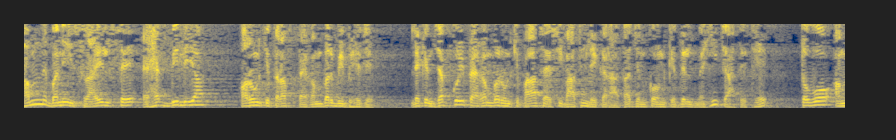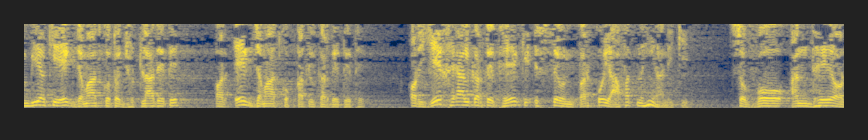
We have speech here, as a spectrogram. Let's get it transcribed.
ہم نے بنی اسرائیل سے عہد بھی لیا اور ان کی طرف پیغمبر بھی بھیجے۔ لیکن جب کوئی پیغمبر ان کے پاس ایسی باتیں لے کر آتا جن کو ان کے دل نہیں چاہتے تھے تو وہ انبیاء کی ایک جماعت کو تو جھٹلا دیتے اور ایک جماعت کو قتل کر دیتے تھے۔ اور یہ خیال کرتے تھے کہ اس سے ان پر کوئی آفت نہیں آنے کی۔ سو وہ اندھے اور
